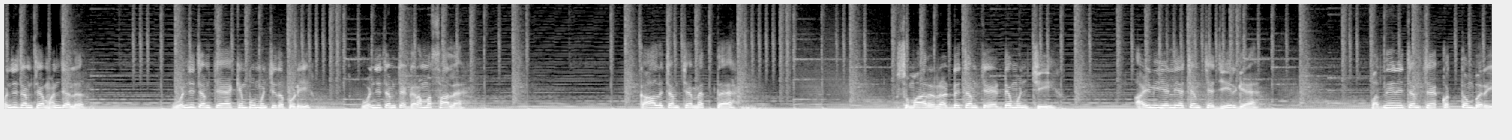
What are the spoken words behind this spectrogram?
ಒಂಜಿ ಚಮಚೆ ಮಂಜಲ್, ಒಂಜಿ ಚಮಚೆ ಕೆಂಪು ಮುಂಚಿದ ಪುಡಿ, ಒಂಜಿ ಚಮಚೆ ಗರಂ ಮಸಾಲೆ ಕಾಲು ಚಮಚೆ ಮೆತ್ತೆ, ಸುಮಾರು ರಡ್ಡು ಚಮಚೆ ಎಡ್ಡೆ ಮುಂಚಿ ಐನು ಎಲೆಯ ಚಮಚೆ ಜೀರಿಗೆ, ಹದಿನೈದು ಚಮಚೆ ಕೊತ್ತಂಬರಿ,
